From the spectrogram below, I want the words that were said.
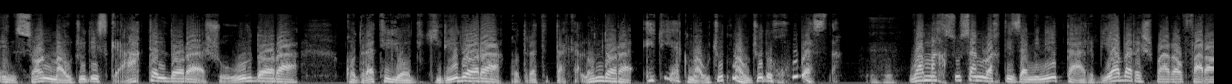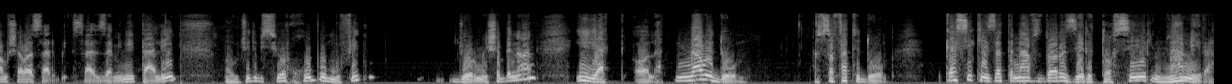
انسان موجودی است که عقل داره شعور داره قدرت یادگیری داره قدرت تکلم داره. این یک موجود موجود خوب است. و مخصوصا وقتی زمینی تربیه برش مرا فرام شود زمینی تعلیم موجود بسیار خوب و مفید جور میشه. بنان این یک آلت. نوع دوم صفت دوم. کسی که عزت نفس داره زیر تاثیر نمیره.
